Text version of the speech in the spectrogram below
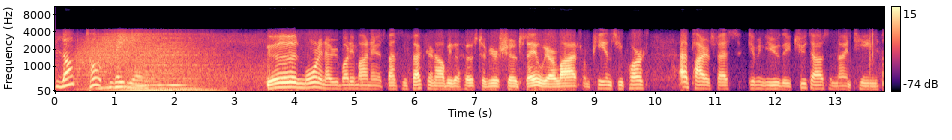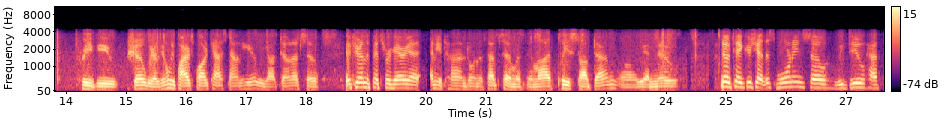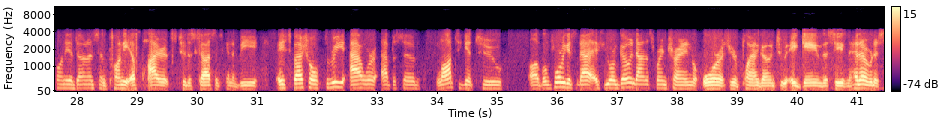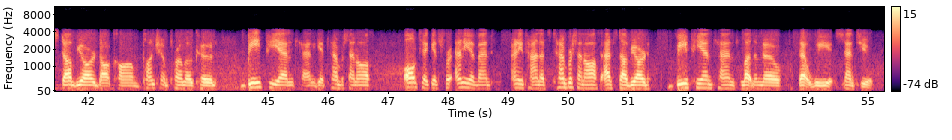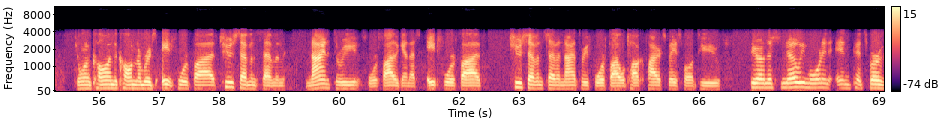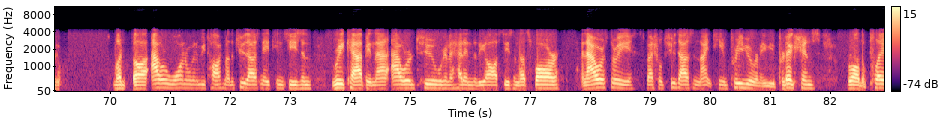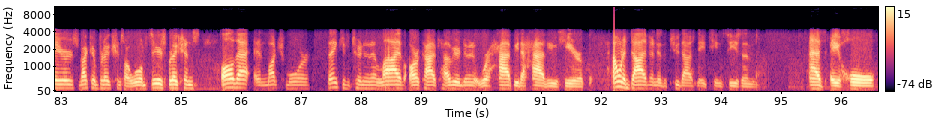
Blog Talk Radio. Good morning, everybody. My name is Benson Fechter, and I'll be the host of your show today. We are live from PNC Park at Pirates Fest, giving you the 2019 preview show. We are the only Pirates podcast down here. We got donuts, so if you're in the Pittsburgh area anytime during this episode and listening live, please stop down. Uh, we had no no takers yet this morning, so we do have plenty of donuts and plenty of Pirates to discuss. It's going to be a special three-hour episode. A lot to get to. Uh, but before we get to that, if you are going down to spring training or if you're planning on going to a game this season, head over to stubyard.com, punch in promo code BPN10, get 10% off all tickets for any event, anytime. That's 10% off at Stubyard, BPN10, to let them know that we sent you. If you want to call in, the call number is 845 277 9345. Again, that's 845 277 9345. We'll talk Pirates baseball to you here on this snowy morning in Pittsburgh. But, uh, hour one, we're going to be talking about the 2018 season, recapping that. Hour two, we're going to head into the off season thus far. And hour three, special 2019 preview. We're going to give you predictions for all the players, record predictions, our World Series predictions, all that and much more. Thank you for tuning in live, archived, however you're doing it. We're happy to have you here. I want to dive into the 2018 season as a whole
